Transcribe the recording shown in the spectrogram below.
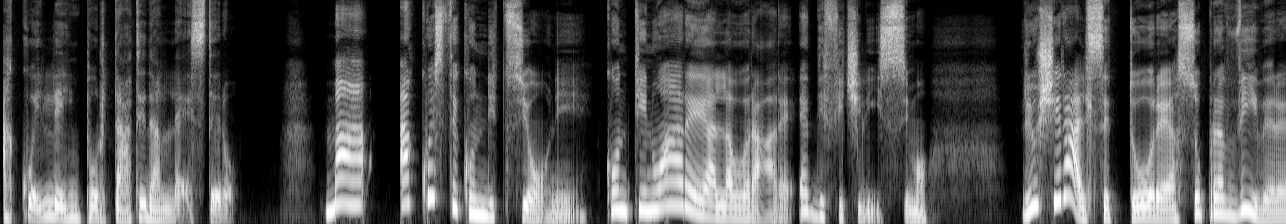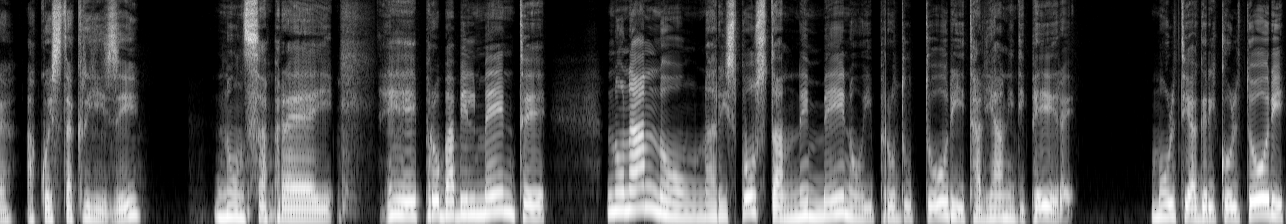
a quelle importate dall'estero. Ma a queste condizioni continuare a lavorare è difficilissimo. Riuscirà il settore a sopravvivere a questa crisi? Non saprei e probabilmente non hanno una risposta nemmeno i produttori italiani di pere. Molti agricoltori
